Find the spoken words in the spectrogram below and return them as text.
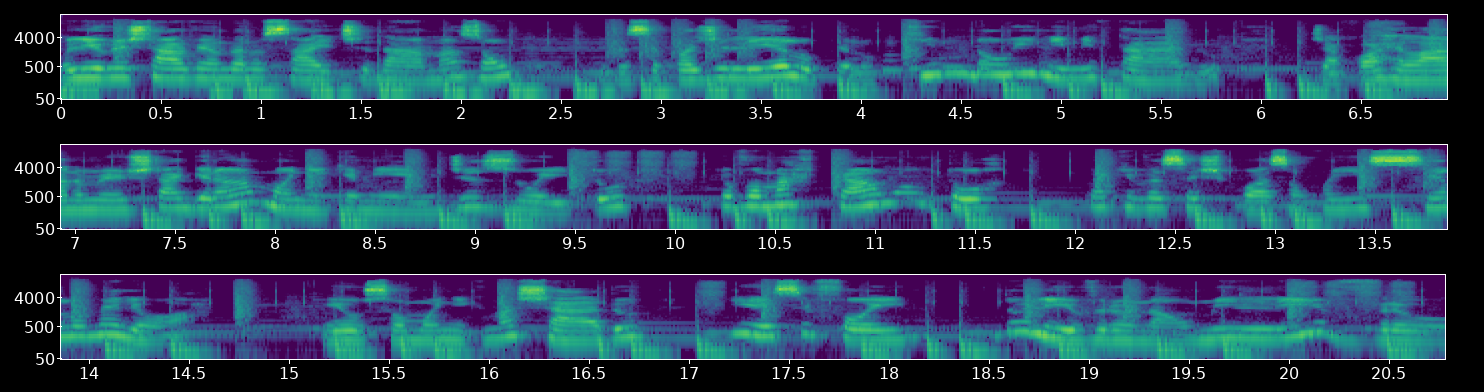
O livro está à venda no site da Amazon você pode lê-lo pelo Kindle Ilimitado. Já corre lá no meu Instagram, MoniqueMM18, que eu vou marcar um autor para que vocês possam conhecê-lo melhor. Eu sou Monique Machado e esse foi do livro Não Me Livro.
